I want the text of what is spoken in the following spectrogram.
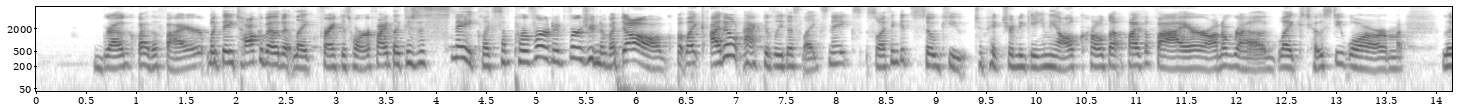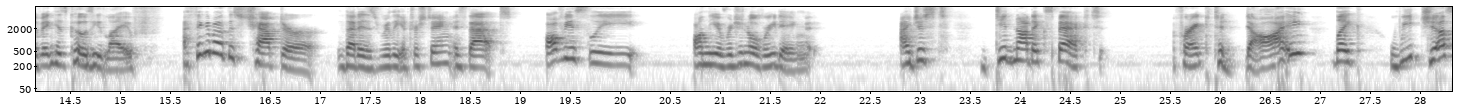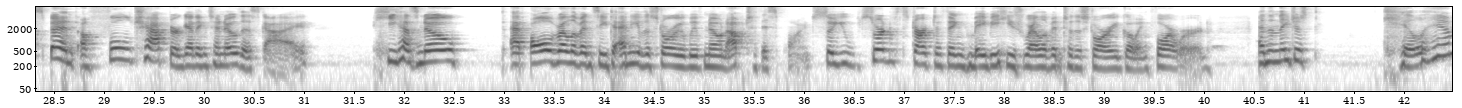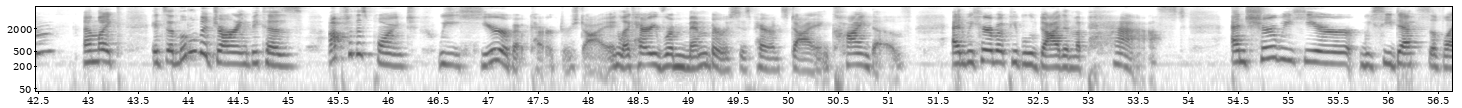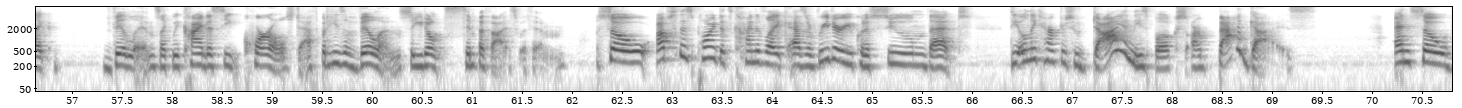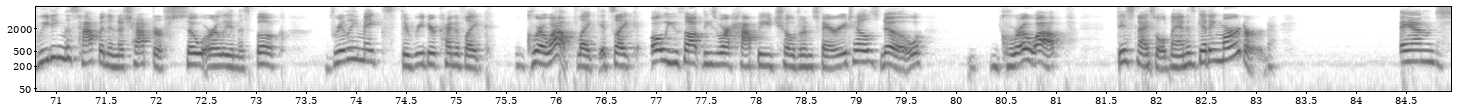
rug by the fire. Like they talk about it like Frank is horrified. Like there's a snake, like some perverted version of a dog. But like I don't actively dislike snakes, so I think it's so cute to picture Nagini all curled up by the fire on a rug, like toasty warm, living his cozy life. I think about this chapter that is really interesting is that obviously on the original reading, I just did not expect Frank to die. Like we just spent a full chapter getting to know this guy. He has no at all relevancy to any of the story we've known up to this point. So you sort of start to think maybe he's relevant to the story going forward. And then they just kill him? And like it's a little bit jarring because up to this point we hear about characters dying. Like Harry remembers his parents dying kind of. And we hear about people who've died in the past. And sure we hear we see deaths of like villains. Like we kind of see Quirrell's death, but he's a villain, so you don't sympathize with him. So up to this point, it's kind of like as a reader, you could assume that the only characters who die in these books are bad guys. And so reading this happen in a chapter so early in this book really makes the reader kind of like grow up. Like it's like, oh, you thought these were happy children's fairy tales? No. Grow up. This nice old man is getting murdered. And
